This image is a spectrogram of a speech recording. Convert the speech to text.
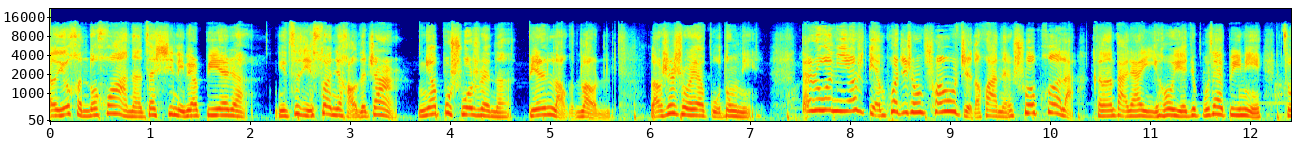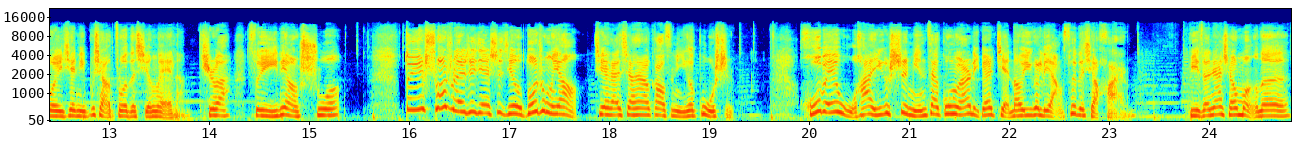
呃，有很多话呢，在心里边憋着。你自己算计好的账，你要不说出来呢，别人老老老是说要鼓动你。但如果你要是点破这层窗户纸的话呢，说破了，可能大家以后也就不再逼你做一些你不想做的行为了，是吧？所以一定要说。对于说出来这件事情有多重要，接下来香香要告诉你一个故事：湖北武汉一个市民在公园里边捡到一个两岁的小孩，比咱家小猛子。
